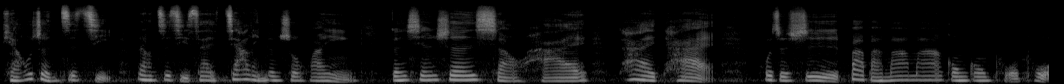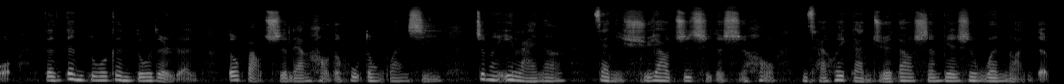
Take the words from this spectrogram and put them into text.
调整自己，让自己在家里更受欢迎，跟先生、小孩、太太，或者是爸爸妈妈、公公婆婆。跟更多更多的人都保持良好的互动关系，这么一来呢，在你需要支持的时候，你才会感觉到身边是温暖的。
